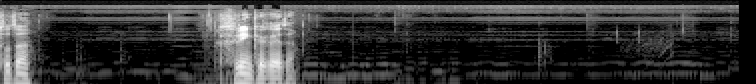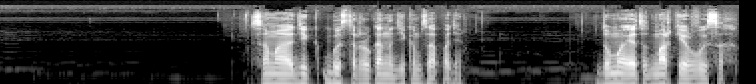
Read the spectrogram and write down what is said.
Что-то... Хрень какая-то. Самая дик... быстрая рука на Диком Западе. Думаю, этот маркер высох.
